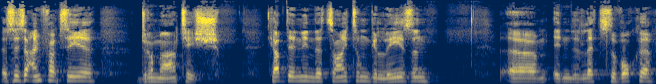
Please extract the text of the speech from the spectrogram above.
es ist einfach sehr dramatisch. Ich habe dann in der Zeitung gelesen, ähm, in der letzten Woche,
